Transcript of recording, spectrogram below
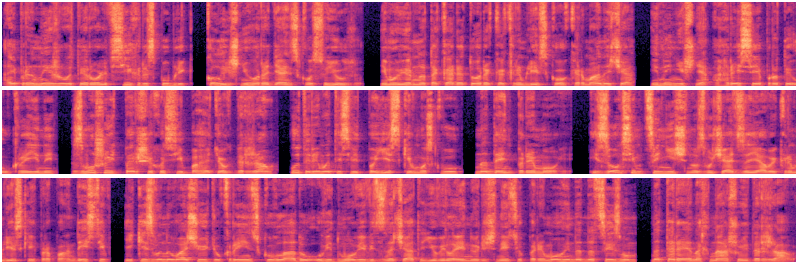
а й принижувати роль всіх республік колишнього радянського союзу. Ймовірно, така риторика кремлівського керманича і нинішня агресія проти України змушують перших осіб багатьох держав утриматись від поїздки в Москву на день перемоги. І зовсім цинічно звучать заяви кремлівських пропагандистів, які звинувачують українську владу у відмові відзначати ювілейну річницю перемоги над нацизмом на теренах нашої держави.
